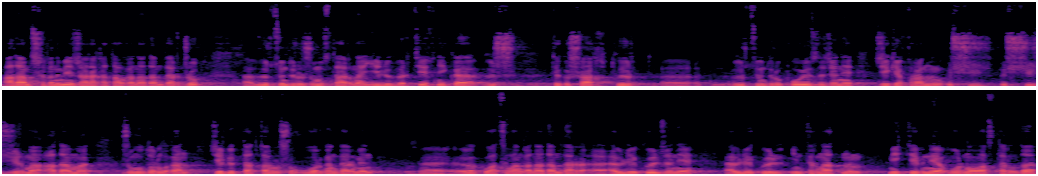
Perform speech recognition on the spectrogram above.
Адам шығыны мен жарақат алған адамдар жоқ. Өрт сөндіру жұмыстарына 51 техника 3 тікұшақ 4 өрт сөндіру пойызы және жеке құрамның 320 адамы жұмылдырылған. Жергілікті атқарушы органдармен эвакуацияланған адамдар әулиекөл және әулиекөл интернатының мектебіне орналастырылды.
